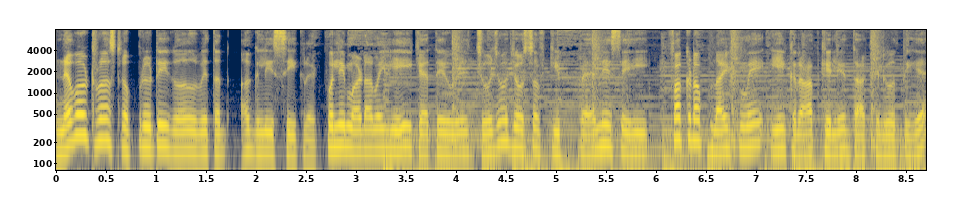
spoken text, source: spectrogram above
Never trust a pretty girl with an ugly secret Pulimada में यही कहते हुए जोजो जोसेफ की पहले से ही फकड अप लाइफ में एक रात के लिए दाखिल होती है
